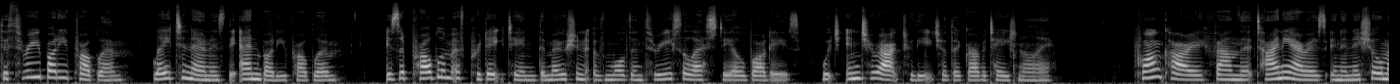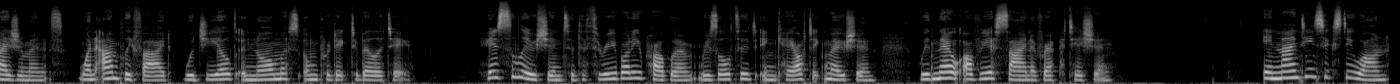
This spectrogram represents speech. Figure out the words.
The three body problem, later known as the n body problem, is a problem of predicting the motion of more than three celestial bodies which interact with each other gravitationally. Poincaré found that tiny errors in initial measurements, when amplified, would yield enormous unpredictability. His solution to the three body problem resulted in chaotic motion with no obvious sign of repetition. In 1961,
